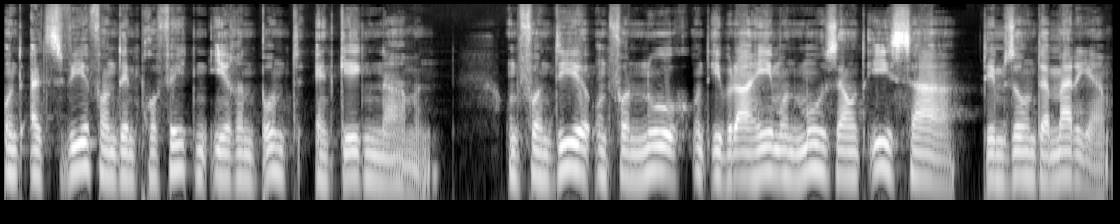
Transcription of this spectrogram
und als wir von den Propheten ihren Bund entgegennahmen, und von dir und von Nuh und Ibrahim und Musa und Isa, dem Sohn der Maryam,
